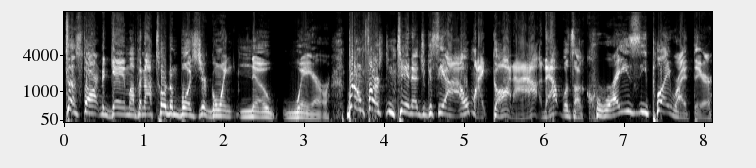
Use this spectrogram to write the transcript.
to start the game up. And I told them boys, you're going nowhere. But on first and 10, as you can see, I, oh my God, I, that was a crazy play right there.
